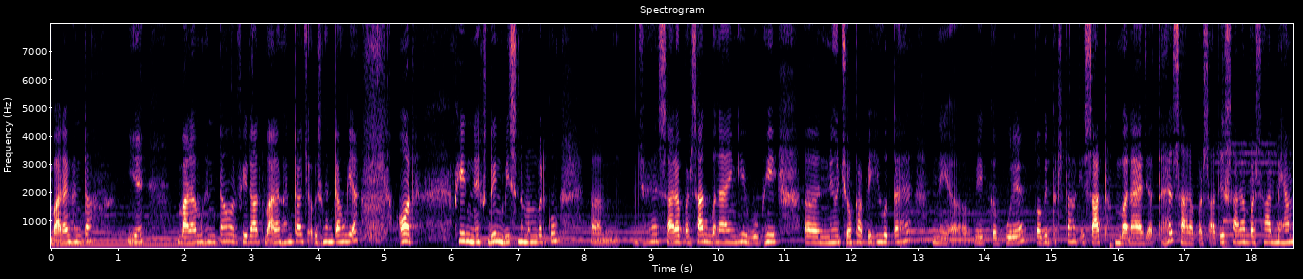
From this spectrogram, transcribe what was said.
बारह घंटा, ये बारह घंटा और फिर रात बारह घंटा, चौबीस घंटा हो गया। और फिर नेक्स्ट दिन बीस नवंबर को जो है सारा प्रसाद बनाएँगे, वो भी न्यू चौका पे ही होता है। एक पूरे पवित्रता के साथ बनाया जाता है सारा प्रसाद। इस सारा प्रसाद में हम,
